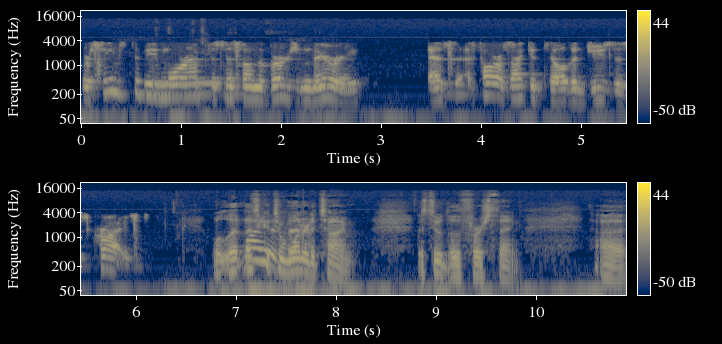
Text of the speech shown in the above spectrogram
there seems to be more emphasis on the Virgin Mary, as as far as I can tell, than Jesus Christ. Well, let, let's get to one at a time. Let's do the first thing. Uh,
